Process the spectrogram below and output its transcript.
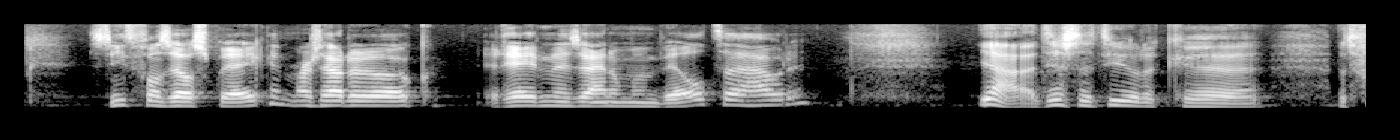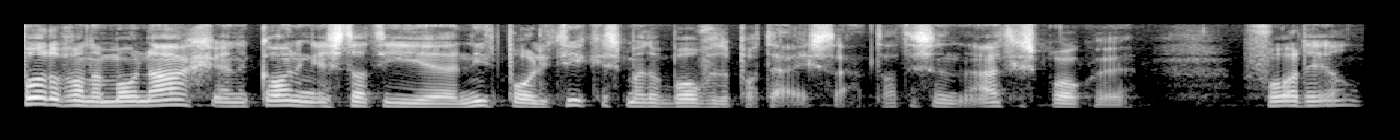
Het is niet vanzelfsprekend, maar zouden er ook redenen zijn om hem wel te houden? Ja, het is natuurlijk. Uh, het voordeel van een monarch en een koning is dat hij uh, niet politiek is, maar er boven de partij staat. Dat is een uitgesproken voordeel.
